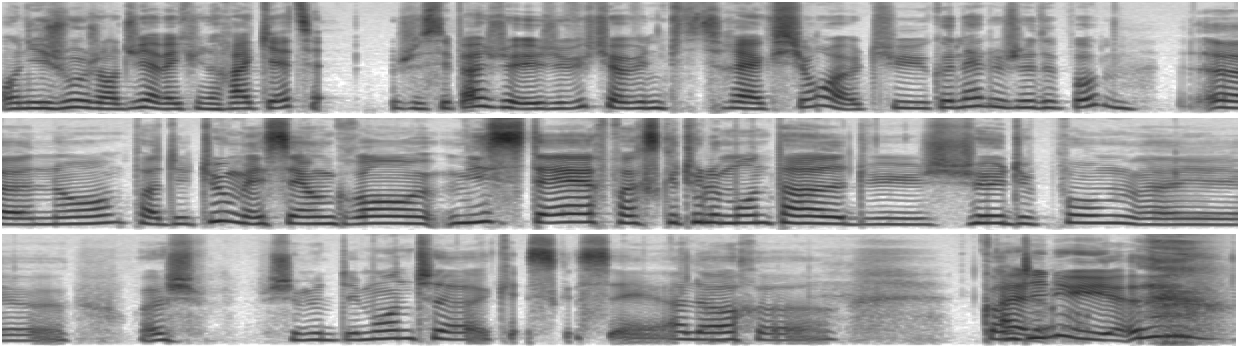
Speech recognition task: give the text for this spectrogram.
On y joue aujourd'hui avec une raquette. Je sais pas, j'ai vu que tu avais une petite réaction. Tu connais le jeu de paume? Euh, non, pas du tout, mais c'est un grand mystère parce que tout le monde parle du jeu de paume. et, euh, ouais, je, je me demande euh, qu'est-ce que c'est? Alors, continue.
